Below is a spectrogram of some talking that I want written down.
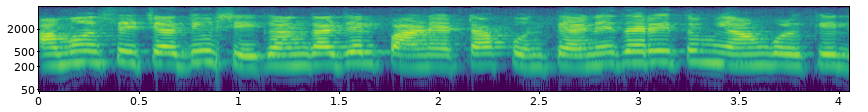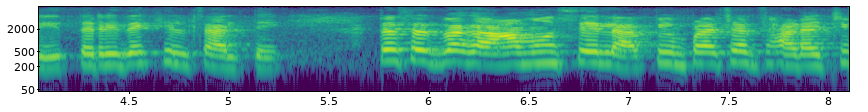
अमावस्येच्या दिवशी गंगाजल पाण्यात टाकून त्याने जरी तुम्ही आंघोळ केली तरी देखील चालते. तसंच बघा अमावस्येला पिंपळाच्या झाडाची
